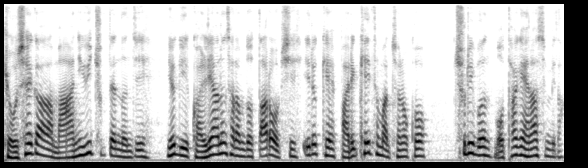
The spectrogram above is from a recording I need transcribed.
교세가 많이 위축됐는지 여기 관리하는 사람도 따로 없이 이렇게 바리케이트 맞춰놓고 출입은 못하게 해놨습니다.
